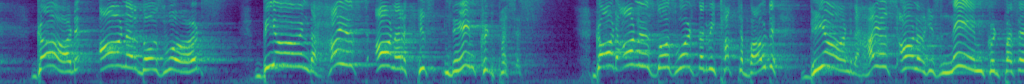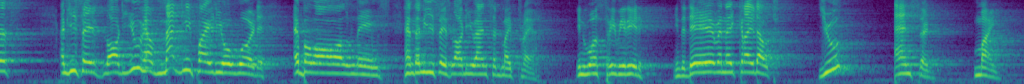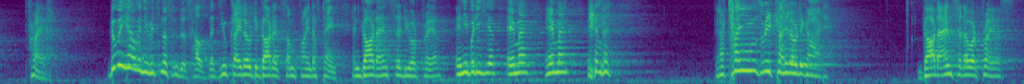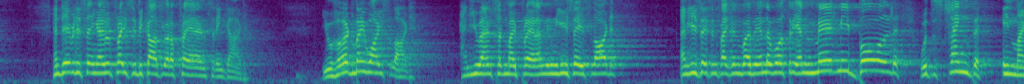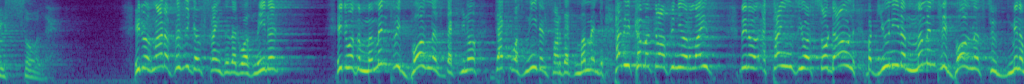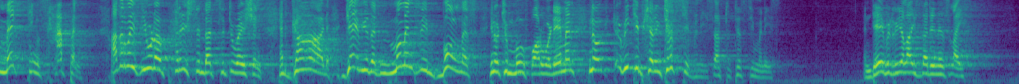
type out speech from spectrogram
God honor those words beyond the highest honor his name could possess. God honors those words that we talked about beyond the highest honor his name could possess. And he says, Lord, you have magnified your word above all names. And then he says, Lord, you answered my prayer. In verse 3, we read, In the day when I cried out, you answered my prayer. Do we have any witness in this house that you cried out to God at some point of time and God answered your prayer? Anybody here? Amen? Amen? Amen? There are times we cried out to God. God answered our prayers. And David is saying, I will praise you because you are a prayer answering God. You heard my voice, Lord, and you answered my prayer. And then he says, Lord, and he says, in fact, in the end of verse 3, and made me bold with strength in my soul. It was not a physical strength that was needed. It was a momentary boldness that, you know, that was needed for that moment. Have you come across in your life you know, at times you are so down, but you need a momentary boldness to you know, make things happen. Otherwise, you would have perished in that situation. And God gave you that momentary boldness, you know, to move forward. Amen. You know, we keep hearing testimonies after testimonies. And David realized that in his life.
